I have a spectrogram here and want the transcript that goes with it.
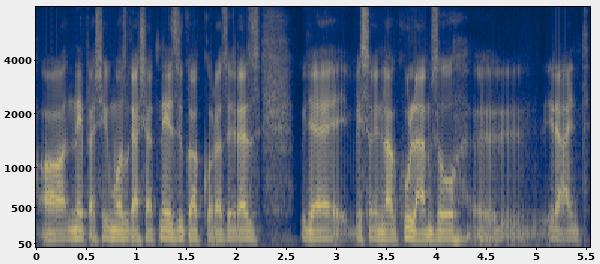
a népesség mozgását nézzük, akkor azért ez ugye viszonylag hullámzó irányt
